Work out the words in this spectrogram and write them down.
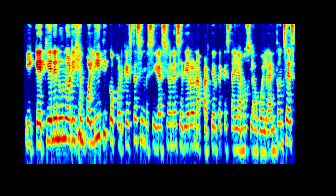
y que tienen un origen político porque estas investigaciones se dieron a partir de que estallamos la huelga. Entonces,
